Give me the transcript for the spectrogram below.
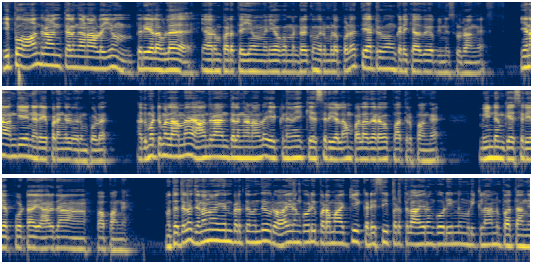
இப்போது ஆந்திரா தெலுங்கானாவிலையும் பெரிய அளவில் யாரும் படத்தையும் விநியோகம் பண்ணுறதுக்கும் விரும்பல போல் தியேட்டரும் கிடைக்காது அப்படின்னு சொல்கிறாங்க ஏன்னா அங்கேயே நிறைய படங்கள் வரும் போல். அது மட்டும் இல்லாமல் ஆந்திரா and தெலுங்கானாவில் ஏற்கனவே கேசரியெல்லாம் பல தடவை பார்த்துருப்பாங்க. மீண்டும் கேசரியை போட்டால் யார் தான் பார்ப்பாங்க. மொத்தத்தில் ஜனநாயகன் படத்தை வந்து ஒரு ஆயிரம் கோடி படமாக்கி கடைசி படத்தில் ஆயிரம் கோடின்னு முடிக்கலான்னு பார்த்தாங்க.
